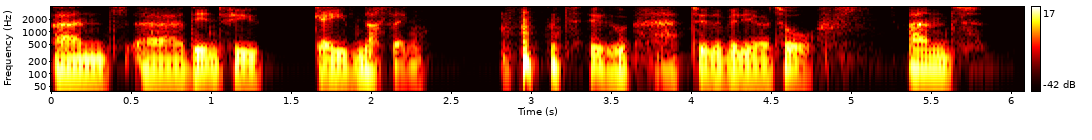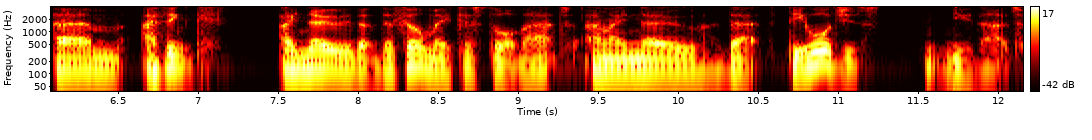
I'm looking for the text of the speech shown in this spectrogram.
and uh, the interview gave nothing to to the video at all. And um, I think I know that the filmmakers thought that, and I know that the audience knew that.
